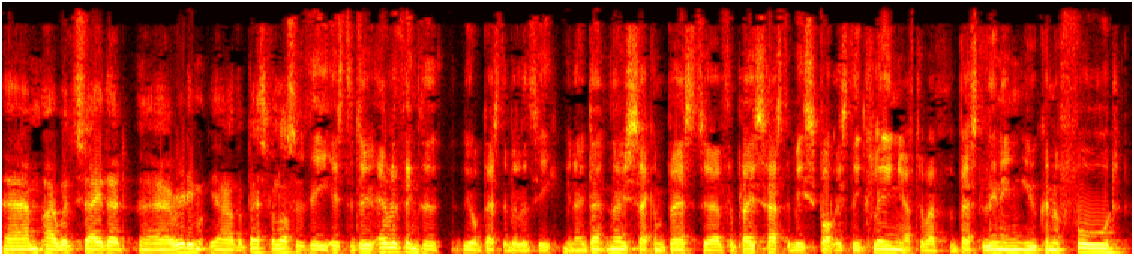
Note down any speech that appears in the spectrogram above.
Um, I would say that uh, really, you know, the best philosophy is to do everything to your best ability. You know, don't no second best. Uh, if the place has to be spotlessly clean, you have to have the best linen you can afford.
